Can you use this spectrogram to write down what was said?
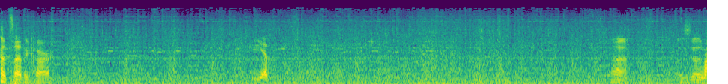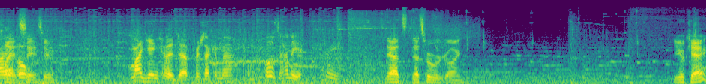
outside the car. Yep. Huh. There's another My- Planet oh. Saints here. My game kind of deaf for a second there. Oh, it's a heli. heli. Yeah, that's that's where we're going. You okay?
